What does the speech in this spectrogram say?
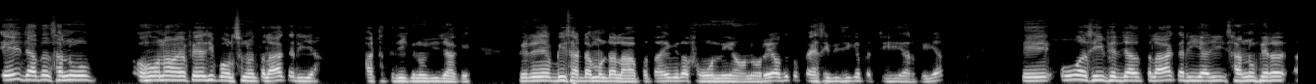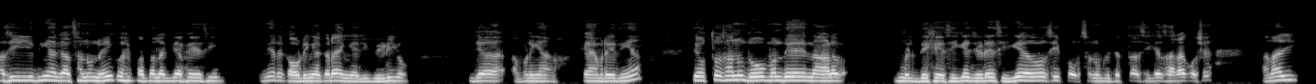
ਇਹ ਜਦ ਸਾਨੂੰ ਉਹ ਨਾ ਹੋਇਆ, ਫਿਰ ਅਸੀਂ ਪੁਲਿਸ ਨੂੰ ਇਤਲਾਹ ਕਰੀ ਆ 8 ਤਰੀਕ ਨੂੰ ਜੀ ਜਾ ਕੇ। ਫਿਰ ਇਹ ਵੀ ਸਾਡਾ ਮੁੰਡਾ ਲਾਪਤਾ ਹੈ ਵੀ ਦਾ ਫੋਨ ਨਹੀਂ ਆਨ ਹੋ ਰਿਹਾ, ਉਹਦੇ ਕੋਲ ਪੈਸੇ ਵੀ ਸੀਗੇ 25000 ਰੁਪਈਆ ਤੇ ਉਹ ਅਸੀਂ ਫਿਰ ਜਦ ਤਲਾਹ ਕਰੀ ਆ ਜੀ, ਸਾਨੂੰ ਫਿਰ ਅਸੀਂ ਇਹਦੀਆਂ ਜਦ ਸਾਨੂੰ ਨਹੀਂ ਕੁਝ ਪਤਾ ਲੱਗਿਆ, ਫਿਰ ਅਸੀਂ ਇਹਦੀਆਂ ਰਿਕਾਰਡਿੰਗਾਂ ਕਢਾਈਆਂ ਜੀ ਵੀਡੀਓ ਜਾਂ ਆਪਣੀਆਂ ਕੈਮਰੇ ਦੀਆਂ। ਤੇ ਉੱਥੋਂ ਸਾਨੂੰ ਦੋ ਬੰਦੇ ਨਾਲ ਮਿਲ, ਦਿਖੇ ਸੀਗੇ, ਜਿਹੜੇ ਸੀਗੇ, ਉਹ ਅਸੀਂ ਪੁਲਿਸ ਨੂੰ ਵੀ ਦਿੱਤਾ ਸੀਗਾ ਸਾਰਾ ਕੁਝ ਹਨਾ ਜੀ।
